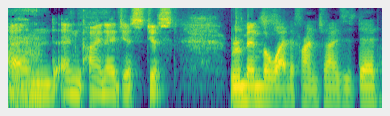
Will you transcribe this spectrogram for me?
and and kind of just just remember why the franchise is dead.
